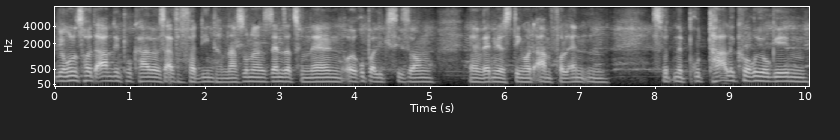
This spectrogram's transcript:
wir holen uns heute Abend den Pokal, weil wir es einfach verdient haben. Nach so einer sensationellen Europa League-Saison äh, werden wir das Ding heute Abend vollenden. Es wird eine brutale Choreo geben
